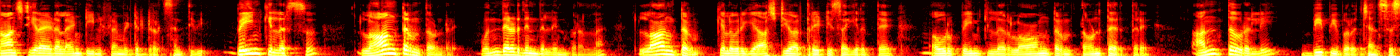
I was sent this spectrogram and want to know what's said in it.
non steroidal anti inflammatory drugs ಅಂತೀವಿ. ಪೇಯ್ನ್ ಕಿಲ್ಲರ್ಸು ಲಾಂಗ್ ಟರ್ಮ್ ತೊಗೊಂಡ್ರೆ, ಒಂದೆರಡು ದಿನದಲ್ಲಿ ಏನು ಬರಲ್ಲ. ಲಾಂಗ್ ಟರ್ಮ್ ಕೆಲವರಿಗೆ ಆಸ್ಟಿಯೋಆರ್ಥ್ರೈಟಿಸ್ ಆಗಿರುತ್ತೆ. ಅವರು ಪೇಯ್ನ್ ಕಿಲ್ಲರ್ ಲಾಂಗ್ ಟರ್ಮ್ ತೊಗೊಳ್ತಾ ಇರ್ತಾರೆ. ಅಂಥವರಲ್ಲಿ ಬಿ ಪಿ ಬರೋ ಚಾನ್ಸಸ್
